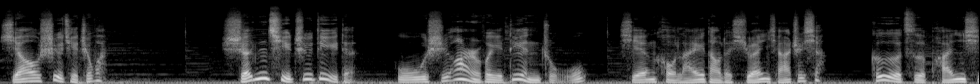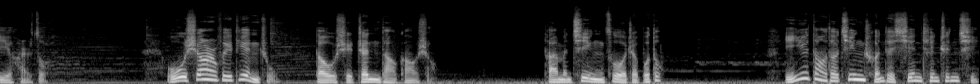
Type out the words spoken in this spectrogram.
小世界之外，神器之地的五十二位店主先后来到了悬崖之下，各自盘膝而坐。五十二位店主都是真道高手，他们静坐着不动。一道道精纯的先天真气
